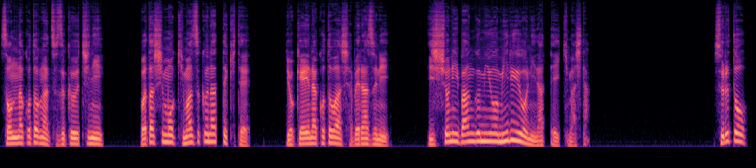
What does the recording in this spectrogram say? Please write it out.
そんなことが続くうちに私も気まずくなってきて余計なことは喋らずに一緒に番組を見るようになっていきました。すると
